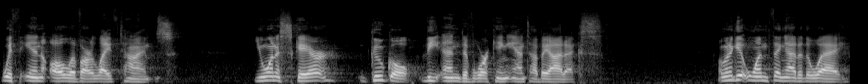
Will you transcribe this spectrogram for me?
within all of our lifetimes. You want to scare? Google the end of working antibiotics. I want to get one thing out of the way.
